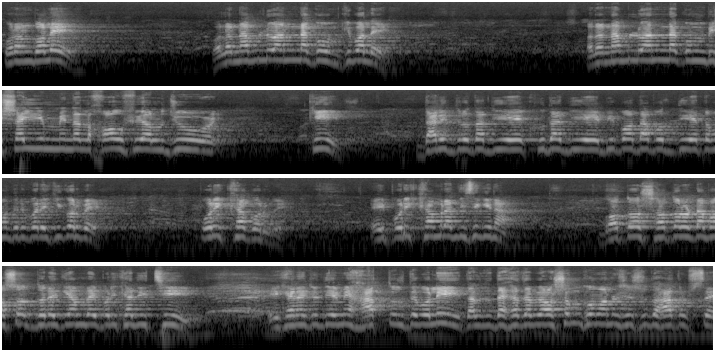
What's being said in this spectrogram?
কোরআন বলে বলে নাবলু আন্নাকুম কি বলে? বলে নাবলু আন্নাকুম মিনাল খাউফি আল জুই কি? দারিদ্রতা দিয়ে, ক্ষুধা দিয়ে, বিপদ আপদ দিয়ে তোমাদের উপরে কি করবে? পরীক্ষা করবে। এই পরীক্ষা আমরা দিছি কিনা? গত সতেরোটা বছর ধরে কি আমরা এই পরীক্ষা দিচ্ছি? এখানে যদি আমি হাত তুলতে বলি, তাহলে তো দেখা যাবে অসংখ্য মানুষের শুধু হাত উঠছে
